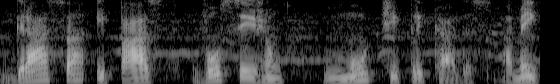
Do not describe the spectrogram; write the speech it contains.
graça e paz vos sejam multiplicadas. Amém?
